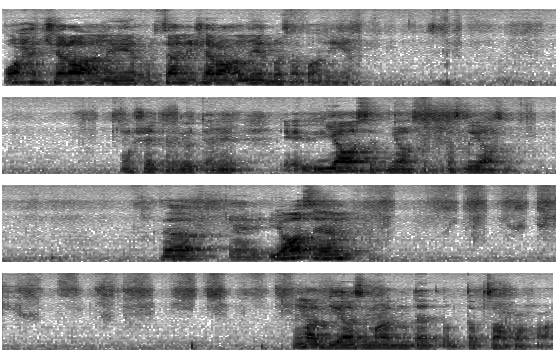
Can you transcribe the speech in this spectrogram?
واحد شراه أمير والثاني شراه أمير بس أعطاني إياه. oh shit أنا قلت أمير. ياسم ياسم قصدي ياسم. ف يعني ياسم ما ادري ياسم عاد انت تتصرف عاد.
